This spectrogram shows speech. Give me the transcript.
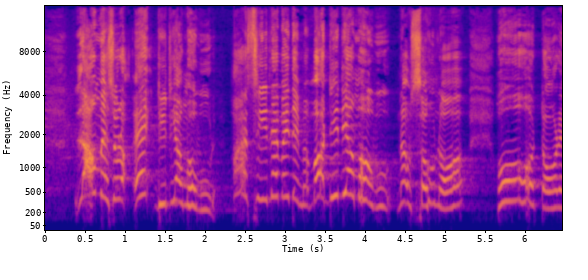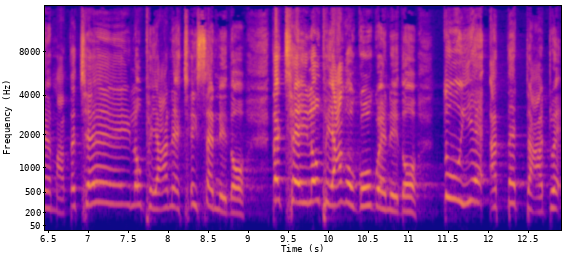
။လောက်မယ်ဆိုတော့အေးဒီတယောက်မဟုတ်ဘူး။ဟာစီနဲ့ဘိသိက်မမောဒီတယောက်မဟုတ်ဘူး။နောက်ဆုံးတော့ဟိုးတော်ထဲမှာတစ်ချိန်လုံးဖျားနဲ့ချိတ်ဆက်နေတော့တစ်ချိန်လုံးဖျားကိုကိုးကွယ်နေတော့သူ့ရဲ့အသက်တာအတွက်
